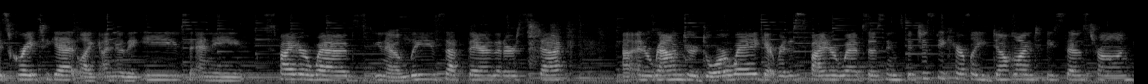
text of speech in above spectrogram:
it's great to get like under the eaves, any spider webs, you know, leaves up there that are stuck. Uh, and around your doorway, get rid of spider webs, those things, but just be careful. You don't want it to be so strong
